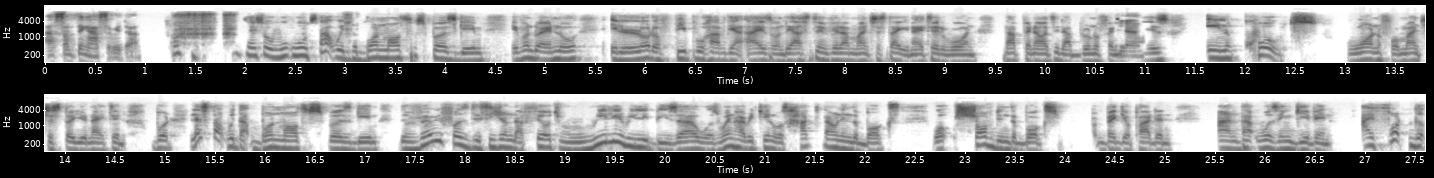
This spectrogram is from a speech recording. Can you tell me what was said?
and something has to be done. Okay, so we'll start with the Bournemouth Spurs game. Even though I know a lot of people have their eyes on the Aston Villa Manchester United one, that penalty that Bruno Fernandes, yeah. In quotes, one for Manchester United. But let's start with that Bournemouth Spurs game. The very first decision that felt really, really bizarre was when Harry Kane was hacked down in the box, well, shoved in the box, beg your pardon, and that wasn't given. I thought the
